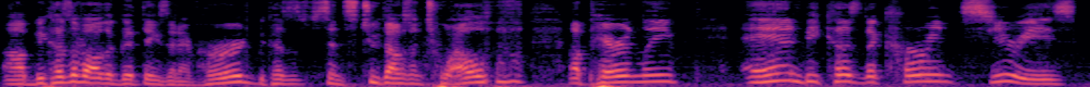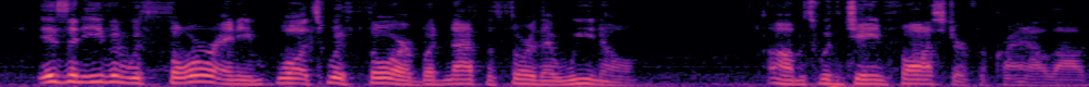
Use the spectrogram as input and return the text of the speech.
uh, because of all the good things that I've heard. Because since 2012, apparently, and because the current series isn't even with Thor any. Well, it's with Thor, but not the Thor that we know. Um, it's with Jane Foster for crying out loud.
